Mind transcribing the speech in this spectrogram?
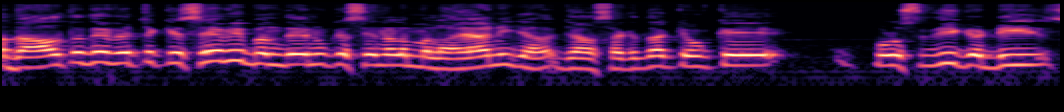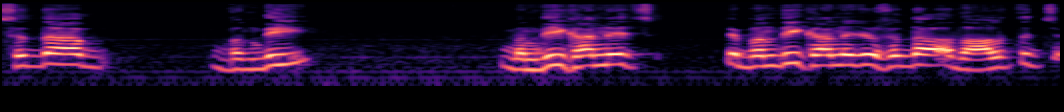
ਅਦਾਲਤ ਦੇ ਵਿੱਚ ਕਿਸੇ ਵੀ ਬੰਦੇ ਨੂੰ ਕਿਸੇ ਨਾਲ ਮਿਲਾਇਆ ਨਹੀਂ ਜਾ- ਜਾ ਸਕਦਾ, ਕਿਉਂਕਿ ਪੁਲਿਸ ਦੀ ਗੱਡੀ ਸਿੱਧਾ ਬੰਦੀ, ਬੰਦੀਖਾਨੇ 'ਚ ਤੇ ਬੰਦੀਖਾਨੇ 'ਚੋਂ ਸਿੱਧਾ ਅਦਾਲਤ 'ਚ,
